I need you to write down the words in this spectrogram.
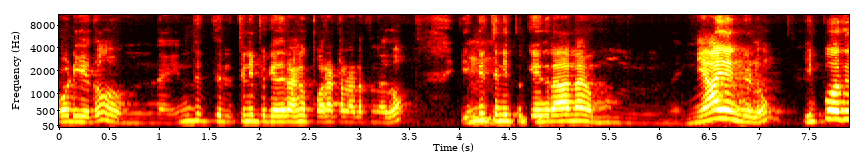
போடியதும் இந்த திணிப்புக்கு எதிராக போராட்டம் நடத்தினதும் இந்தி. திணிப்புக்கு எதிரான நியாயங்களும் இப்போது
